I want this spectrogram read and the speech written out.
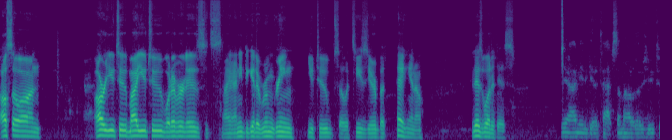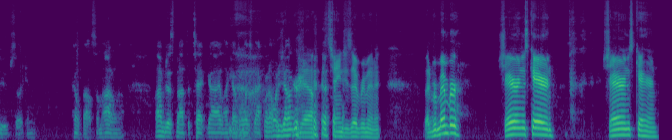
also on our YouTube, my YouTube, whatever it is. It's I, I need to get a room green YouTube so it's easier. But hey, you know, it is what it is. yeah i need to get attached somehow to those YouTube so i can help out some i don't know i'm just not the tech guy like i was back when i was younger Yeah, it changes every minute. But uh, remember, sharing is caring. Sharing is caring.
